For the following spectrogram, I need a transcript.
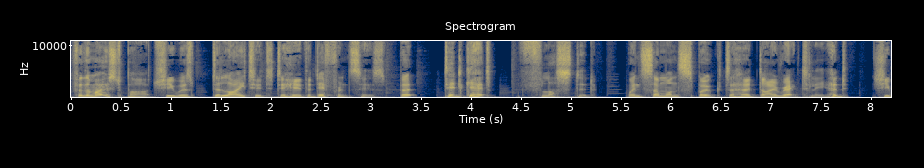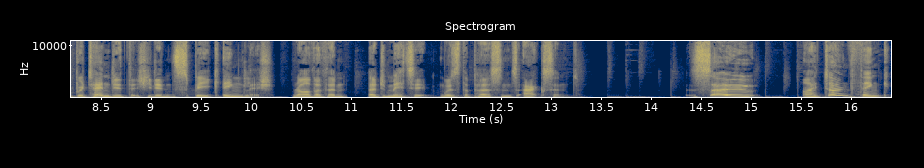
For the most part, she was delighted to hear the differences, but did get flustered when someone spoke to her directly and she pretended that she didn't speak English rather than admit it was the person's accent. So, I don't think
